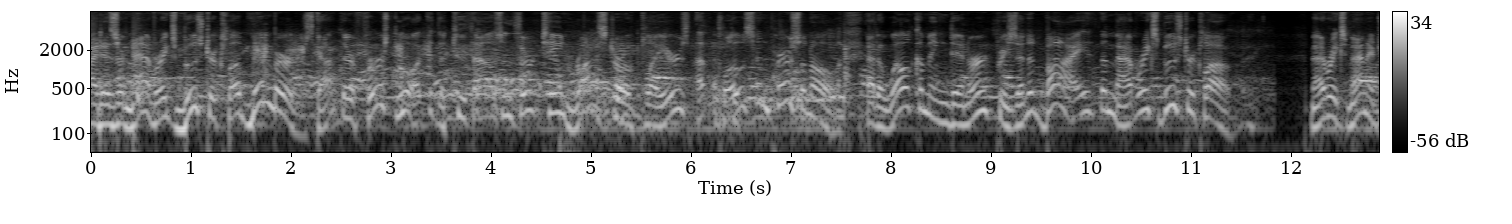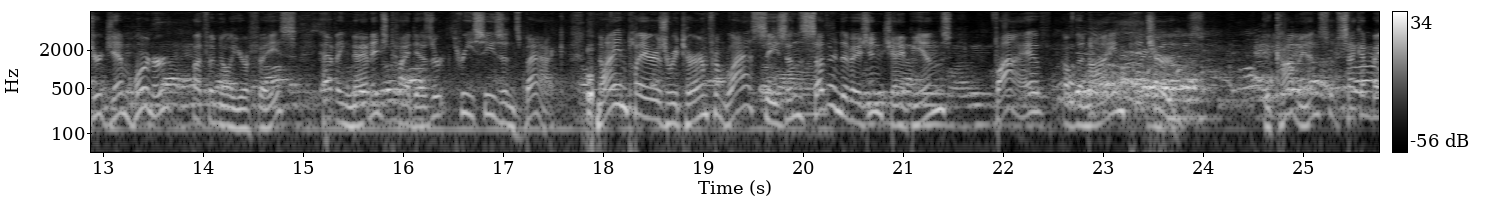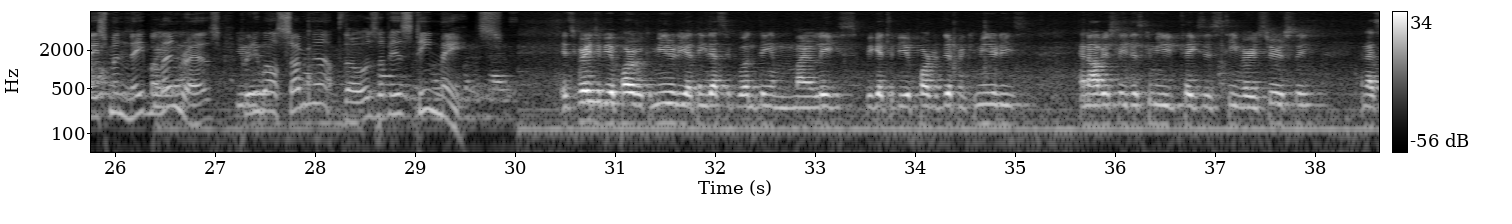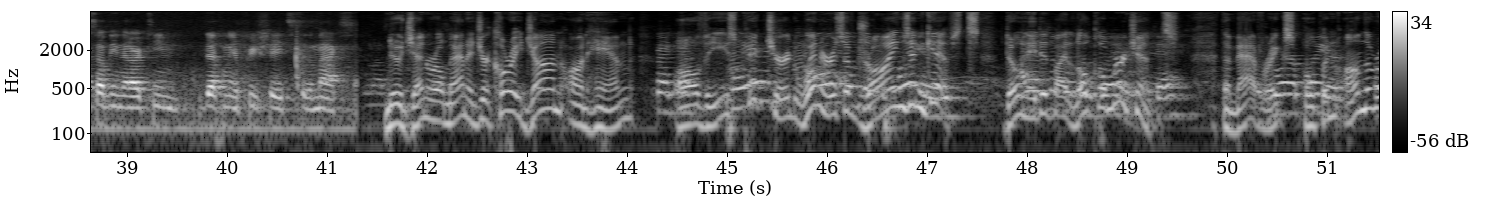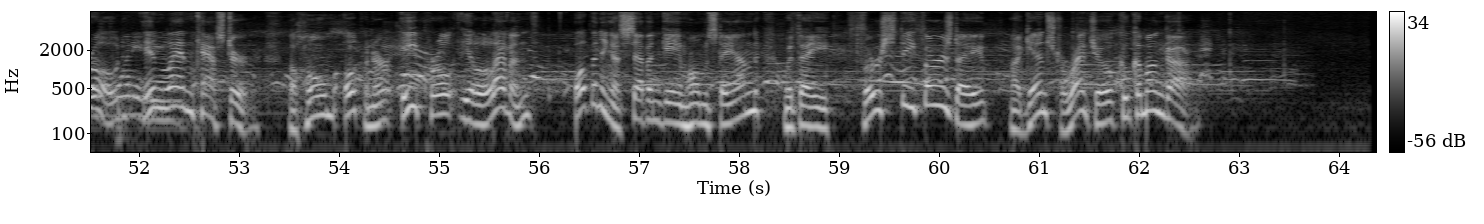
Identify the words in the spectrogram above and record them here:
High Desert Mavericks Booster Club members got their first look at the 2013 roster of players up close and personal at a welcoming dinner presented by the Mavericks Booster Club. Mavericks manager Jim Horner, a familiar face, having managed High Desert three seasons back. Nine players returned from last season's Southern Division champions, five of the nine pitchers. The comments of second baseman Nate Melendres pretty well summing up those of his teammates. It's great to be a part of a community. I think that's the one thing in minor leagues. We get to be a part of different communities. And obviously, this community takes this team very seriously. And that's something that our team definitely appreciates to the max. New general manager Corey John on hand. All these pictured winners of drawings and gifts donated by local merchants. The Mavericks open on the road in Lancaster. The home opener April 11th, opening a seven game homestand with a thirsty Thursday against Rancho Cucamonga.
